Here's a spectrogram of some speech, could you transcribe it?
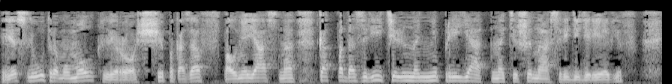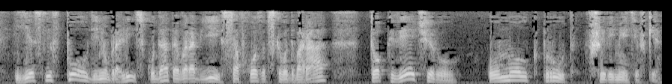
Если утром умолкли рощи, показав вполне ясно, как подозрительно неприятна тишина среди деревьев, если в полдень убрались куда-то воробьи совхозовского двора, то к вечеру умолк пруд в Шереметьевке.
